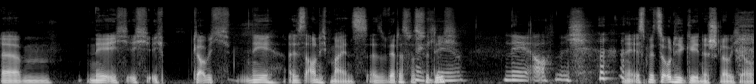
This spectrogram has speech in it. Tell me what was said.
Ähm, nee, ich, ich, ich glaube ich, nee, ist auch nicht meins. Also wäre das was für dich? Nee, auch nicht. Nee, ist mir zu unhygienisch, glaube ich auch.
